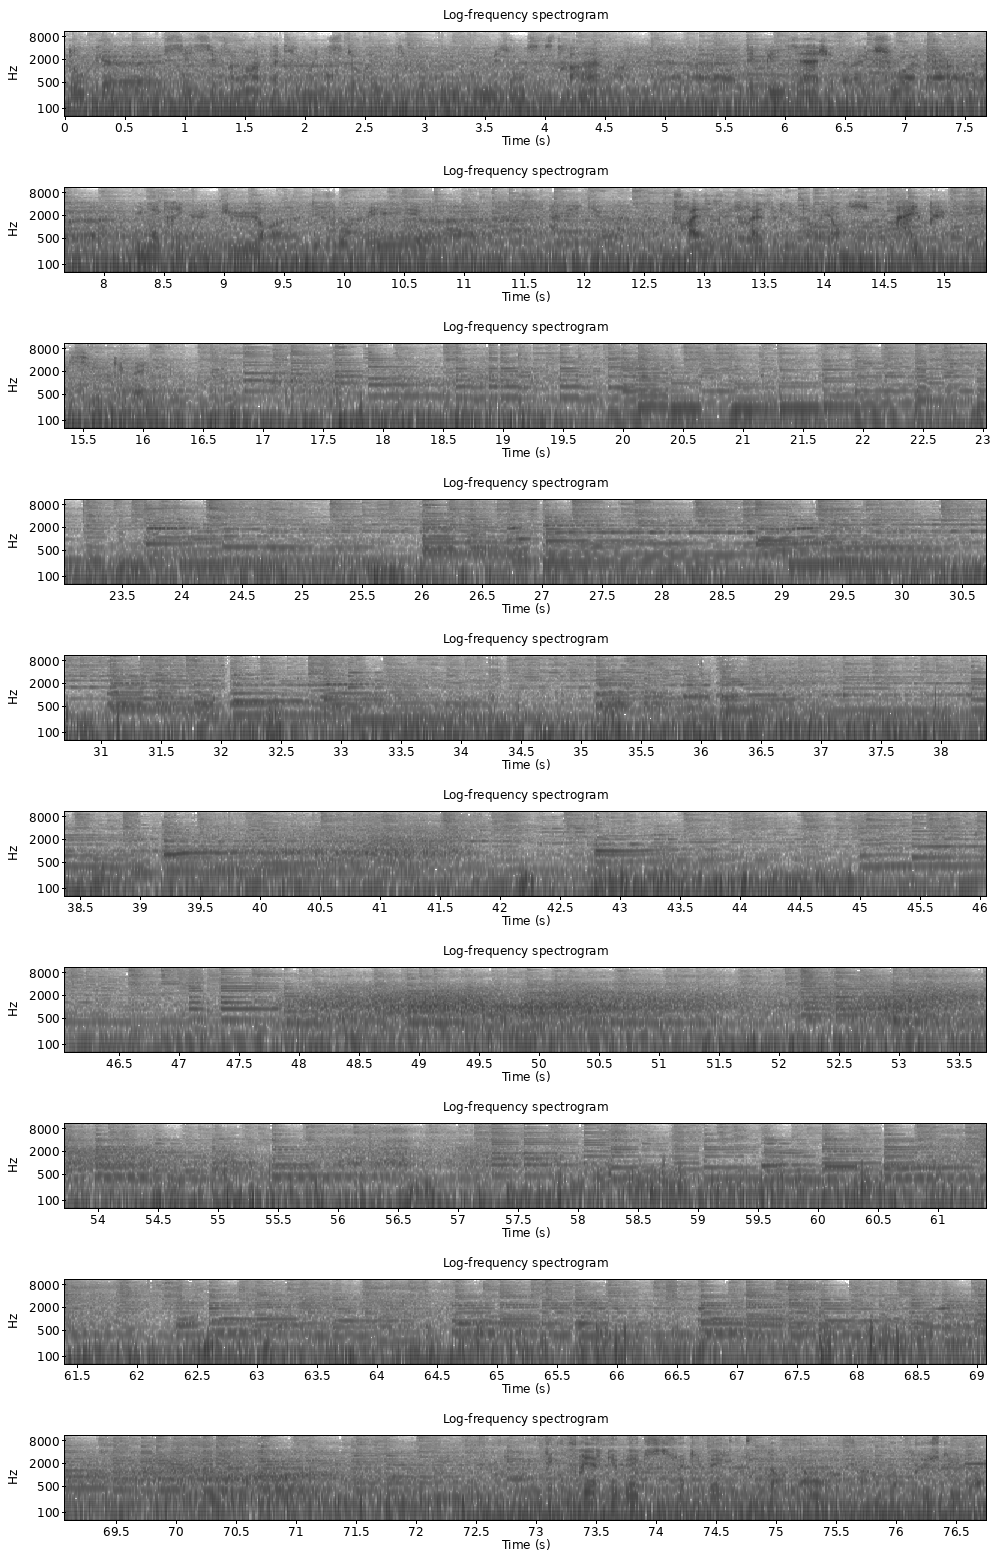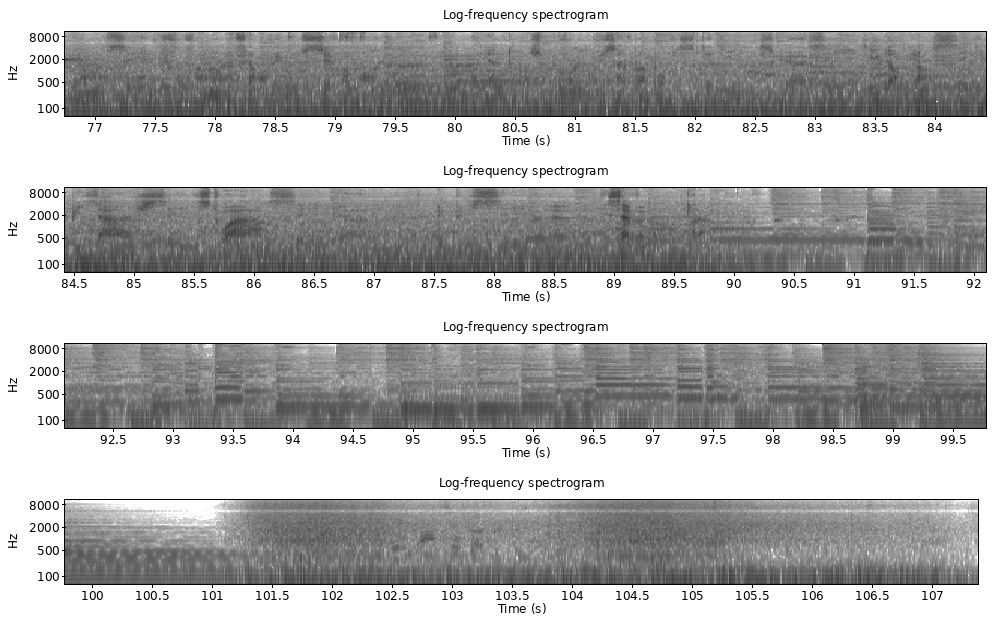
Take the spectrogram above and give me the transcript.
Donc, c'est vraiment un patrimoine historique, beaucoup de maisons ancestrales, euh, des paysages à couper le souffle, euh, une agriculture euh, développée, euh, avec beaucoup de fraises. Les fraises de l'île d'Orléans sont réputées ici au Québec. Découvrir Québec, que ce soit Québec ou l'île d'Orléans, enfin encore plus l'île d'Orléans, il faut vraiment la faire en vélo. C'est vraiment le, moyen de transport le plus sympa pour visiter l'île parce que l'île d'Orléans, c'est des paysages, c'est l'histoire, c'est euh, et puis c'est euh, des saveurs.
